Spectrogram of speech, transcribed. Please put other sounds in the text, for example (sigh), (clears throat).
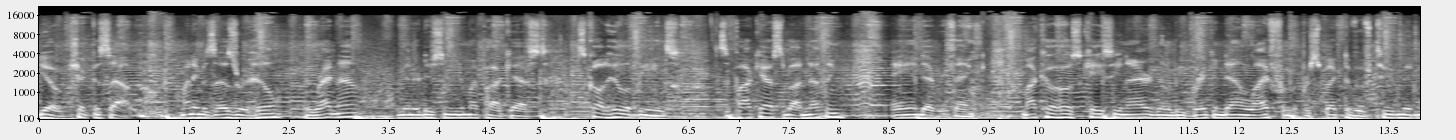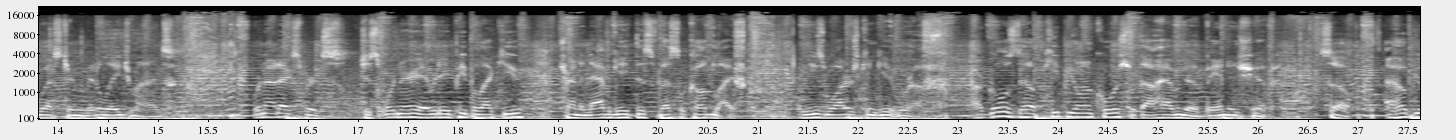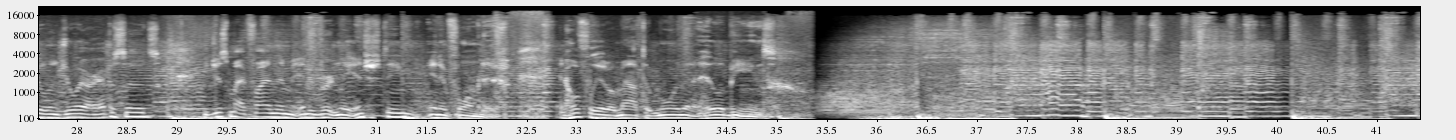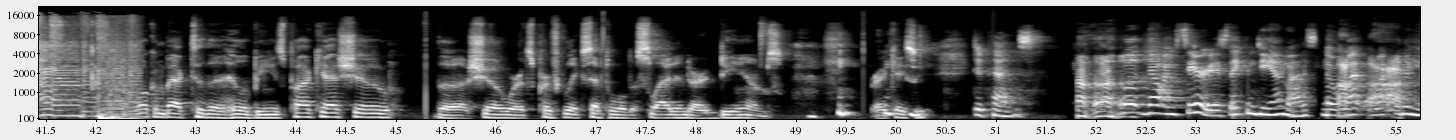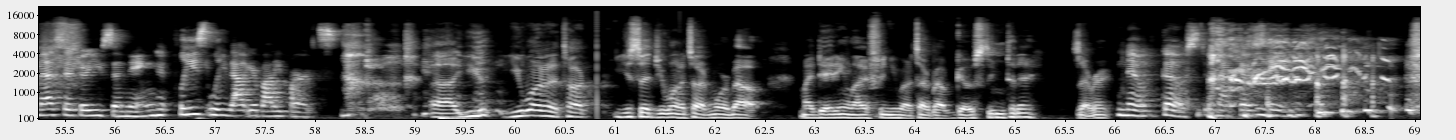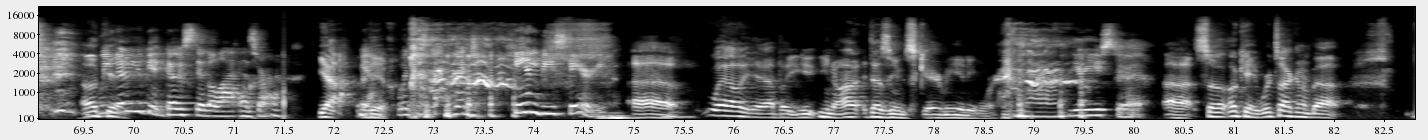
Yo, check this out. My name is Ezra Hill, and right now I'm introducing you to my podcast. It's called Hill of Beans. It's a podcast about nothing and everything. My co host Casey and I are going to be breaking down life from the perspective of two Midwestern middle aged minds. We're not experts, just ordinary everyday people like you trying to navigate this vessel called life. And these waters can get rough. Our goal is to help keep you on course without having to abandon ship. So, I hope you'll enjoy our episodes. You just might find them inadvertently interesting and informative. And hopefully, it'll amount to more than a hill of beans. Welcome back to the Hill of Beans podcast show, the show where it's perfectly acceptable to slide into our DMs. Right, Casey? (laughs) Depends. Well, no, I'm serious. They can DM us. No, what, what kind of (laughs) message are you sending? Please leave out your body parts. uh, you you wanted to talk. You said you want to talk more about my dating life, and you want to talk about ghosting today. Is that right? No, ghost, not ghosting. Okay. (laughs) We know you get ghosted a lot, Ezra. Yeah, I Yeah, do. which, which (laughs) can be scary. Uh, well, yeah, but you you know I- it doesn't even scare me anymore. No, you're used to it. (laughs) Uh, so okay, we're talking about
